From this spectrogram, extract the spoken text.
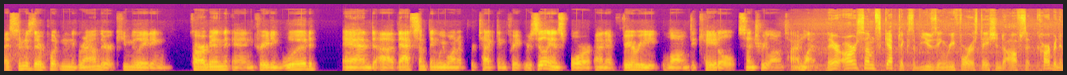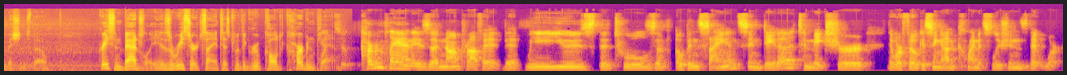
As soon as they're put in the ground, they're accumulating carbon and creating wood. And uh, that's something we want to protect and create resilience for on a very long, decadal, century long timeline. There are some skeptics of using reforestation to offset carbon emissions, though. Grayson Badgley is a research scientist with a group called Carbon Plan. So Carbon Plan is a nonprofit that we use the tools of open science and data to make sure that we're focusing on climate solutions that work.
